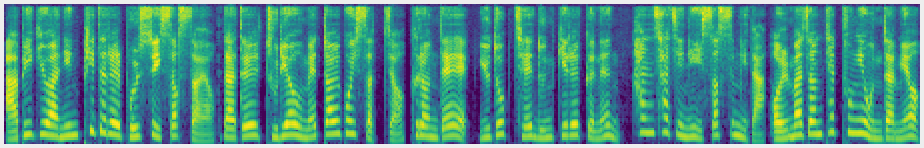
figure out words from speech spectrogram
아비규환인 피드를 볼 수 있었어요. 다들 두려움에 떨고 있었죠. 그런데 유독 제 눈길을 끄는 한 사진이 있었습니다. 얼마 전 태풍이 온다며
